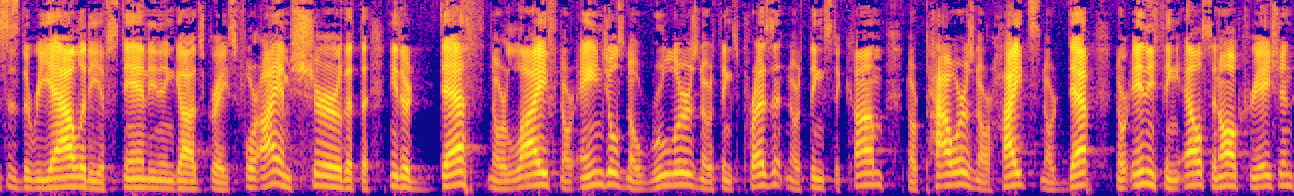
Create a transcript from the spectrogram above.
This is the reality of standing in God's grace. For I am sure that the, neither death, nor life, nor angels, nor rulers, nor things present, nor things to come, nor powers, nor heights, nor depth, nor anything else in all creation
